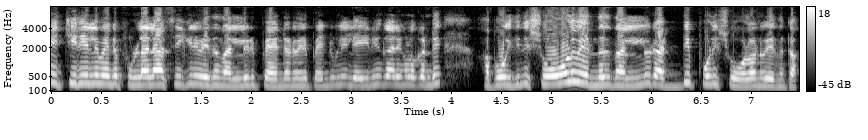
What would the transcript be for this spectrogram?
മെറ്റീരിയലിൽ വരുന്ന ഫുൾ അലാസ്റ്റിക്കിൽ വരുന്ന നല്ലൊരു പാന്റാണ് വരുന്നത് പാന്റ് ലൈനും കാര്യങ്ങളൊക്കെ ഉണ്ട്. അപ്പോൾ ഇതിന് ഷോൾ വരുന്നത് നല്ലൊരു അടിപൊളി ഷോളാണ് വരുന്നത് കേട്ടോ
